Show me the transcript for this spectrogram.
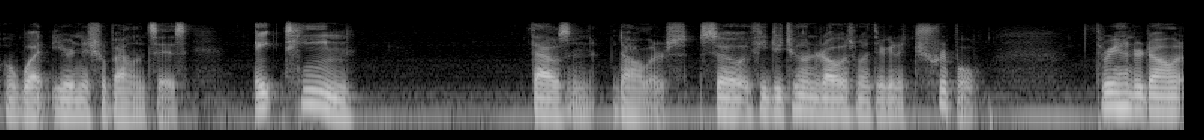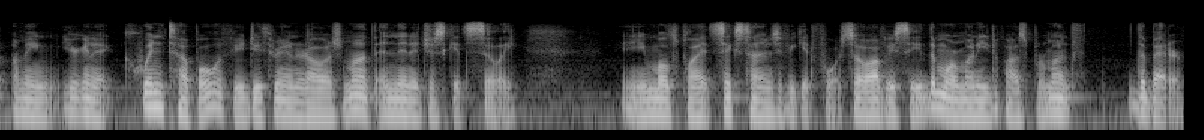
what your initial balance is. $18,000. So if you do $200 a month, you're going to triple. $300, I mean, you're going to quintuple if you do $300 a month, and then it just gets silly you multiply it six times if you get four. So obviously, the more money you deposit per month, the better.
